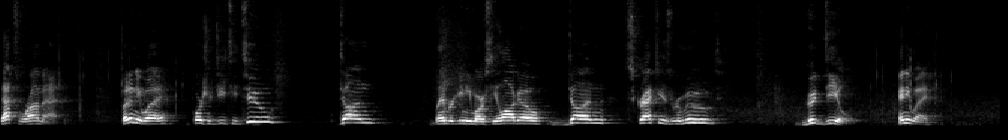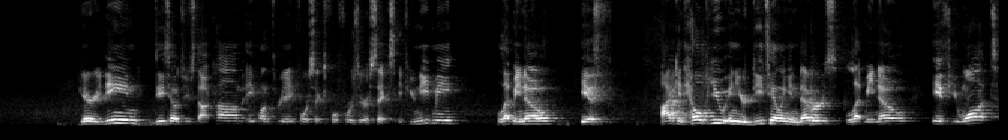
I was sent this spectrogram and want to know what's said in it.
that's where I'm at. But anyway, Porsche GT2, done. Lamborghini Murcielago, done. Scratches removed. Good deal. Anyway, Garry Dean, detailjuice.com, 813-846-4406. If you need me, let me know. If I can help you in your detailing endeavors, let me know. If you want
